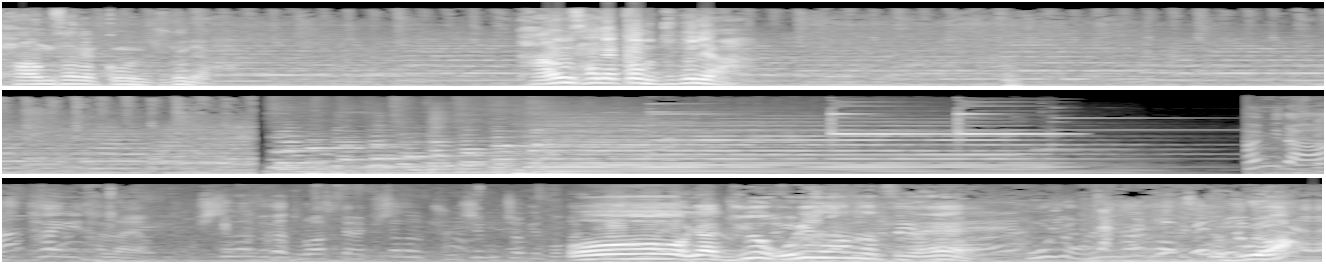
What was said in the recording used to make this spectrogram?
다음 사냥감은 누구냐? 다음 사냥감은 누구냐 피셔 선수가 들어왔을 때는 피셔 선수 중심적인 뭔가 어, 야, 뉴욕 오리사 33뜨네. 오히려 오리사 야, 뭐야?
